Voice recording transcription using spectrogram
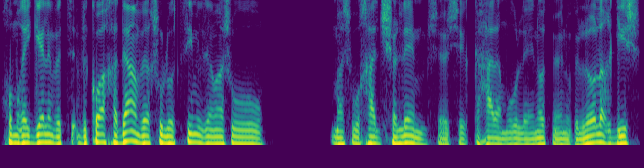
חומרי גלם ו- וכוח אדם ואיכשהו להוציא מזה משהו משהו אחד שלם ש- שקהל אמור ליהנות ממנו ולא להרגיש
